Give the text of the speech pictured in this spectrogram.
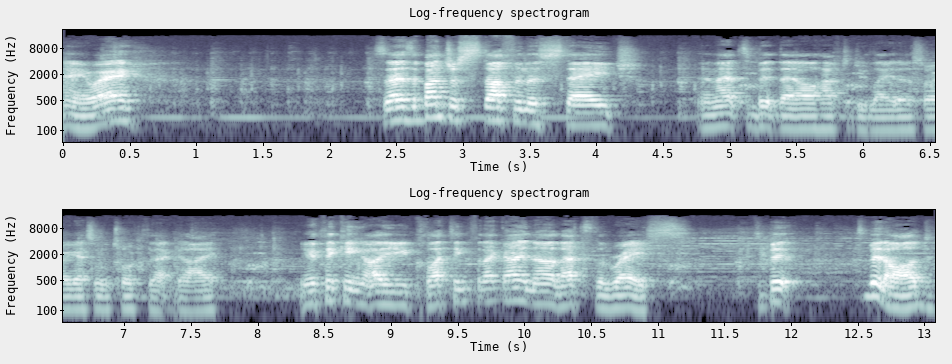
Anyway. So there's a bunch of stuff in this stage. And that's a bit that I'll have to do later, so I guess we'll talk to that guy. You're thinking, are you collecting for that guy? No, that's the race. It's a bit, it's a bit odd.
